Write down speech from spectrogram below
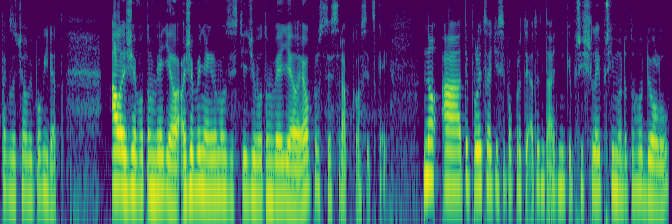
tak začal vypovídat. Ale že o tom věděl a že by někdo mohl zjistit, že o tom věděl, jo, prostě srap klasický. No a ty policajti si pak pro ty atentátníky přišli přímo do toho dolu,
